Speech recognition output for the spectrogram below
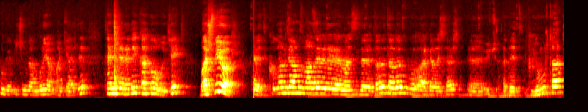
Bugün içimden bunu yapmak geldi. Tencerede kakaolu kek başlıyor. Evet, kullanacağımız malzemeleri hemen sizlere tanıtalım. Bu arkadaşlar 3 adet yumurta,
